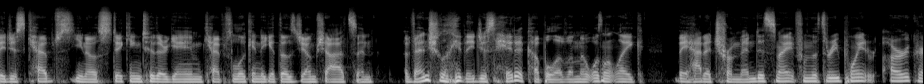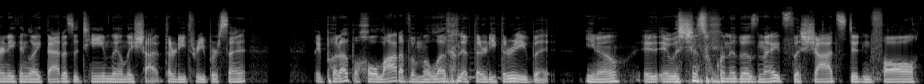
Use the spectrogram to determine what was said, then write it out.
they just kept, you know, sticking to their game, kept looking to get those jump shots, and eventually they just hit a couple of them. It wasn't like they had a tremendous night from the three point arc or anything like that as a team. They only shot 33%. They put up a whole lot of them, 11 to 33, but you know, it, it, was just one of those nights. The shots didn't fall.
